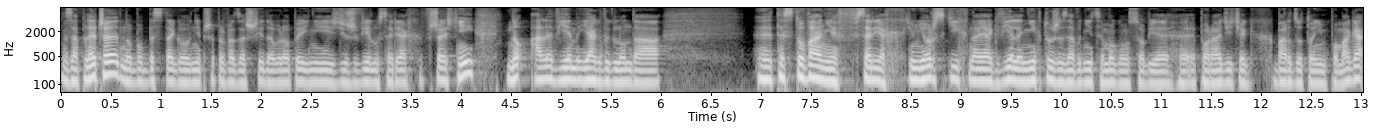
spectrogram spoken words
zaplecze, no bo bez tego nie przeprowadzasz się do Europy i nie jeździsz w wielu seriach wcześniej, no ale wiemy jak wygląda E, testowanie w seriach juniorskich, na jak wiele niektórzy zawodnicy mogą sobie e, poradzić, jak bardzo to im pomaga.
